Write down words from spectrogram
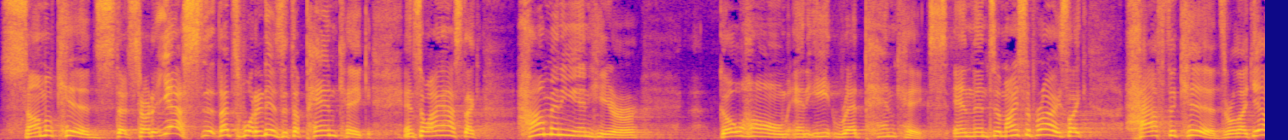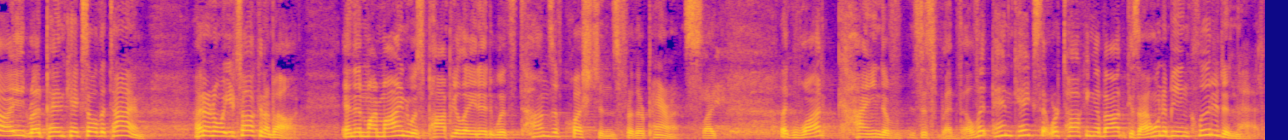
sum of kids that started, yes, that's what it is. It's a pancake. And so I asked, like, how many in here go home and eat red pancakes? And then to my surprise, like, half the kids were like, yeah, I eat red pancakes all the time. I don't know what you're talking about. And then my mind was populated with tons of questions for their parents. Like, like what kind of, is this red velvet pancakes that we're talking about? Because I want to be included in that.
